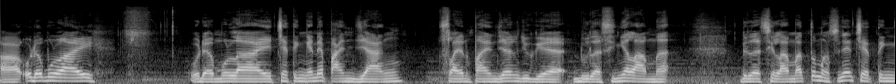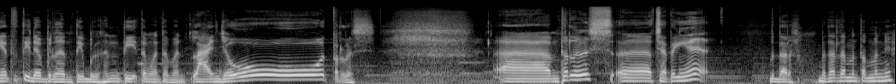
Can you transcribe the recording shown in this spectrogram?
uh, udah mulai udah mulai chattingannya panjang. Selain panjang juga durasinya lama. Durasi lama tuh maksudnya chattingnya itu tidak berhenti berhenti teman-teman. Lanjut terus um, terus uh, chattingnya? Bentar bentar teman-teman ya.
